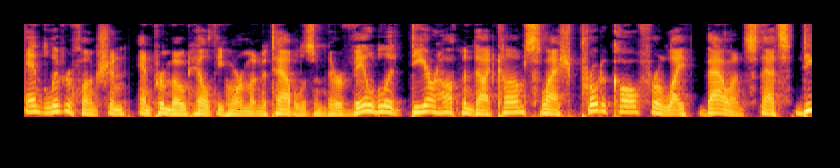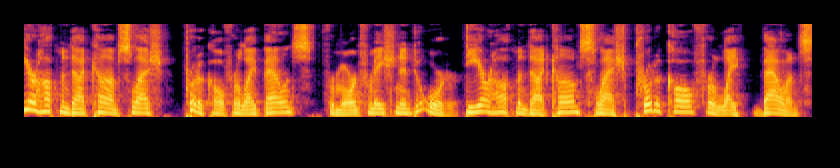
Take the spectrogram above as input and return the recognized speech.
and liver function, and promote healthy hormone metabolism. They're available at drhoffman.com slash protocol for life balance. That's drhoffman.com slash Protocol for Life Balance. For more information and to order, drhoffman.com slash protocol for life balance.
